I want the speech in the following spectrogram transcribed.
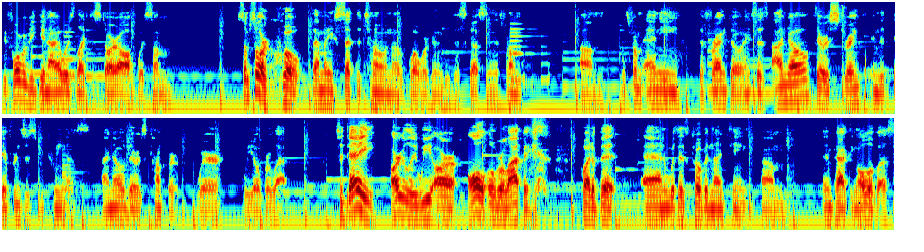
before we begin i always like to start off with some some sort of quote that may set the tone of what we're going to be discussing it's from um, it's from Ani DiFranco, and he says, I know there is strength in the differences between us. I know there is comfort where we overlap. Today, arguably, we are all overlapping quite a bit, and with this COVID 19 um, impacting all of us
